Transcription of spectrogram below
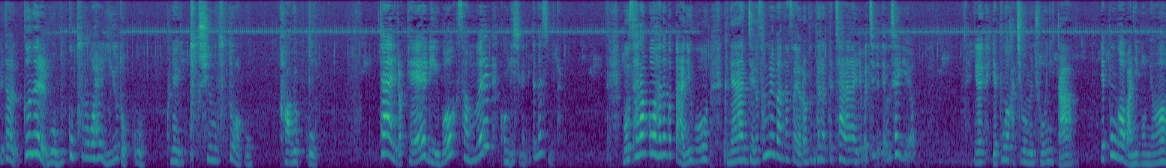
일단 끈을 뭐 묶고 풀고 할 이유도 없고 그냥 이게 푹 신으면 훅 들어가고 가볍고 자 이렇게 리복 선물 공개 시간이 끝났습니다. 뭐 사라고 하는 것도 아니고 그냥 제가 선물 받아서 여러분들한테 자랑하려고 찍은 영상이에요. 그냥 예쁜 거 같이 보면 좋으니까 예쁜 거 많이 보면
